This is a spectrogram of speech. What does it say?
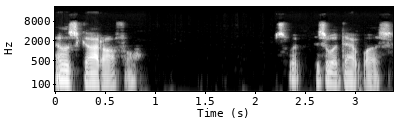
That was god awful. Is what is what that was.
